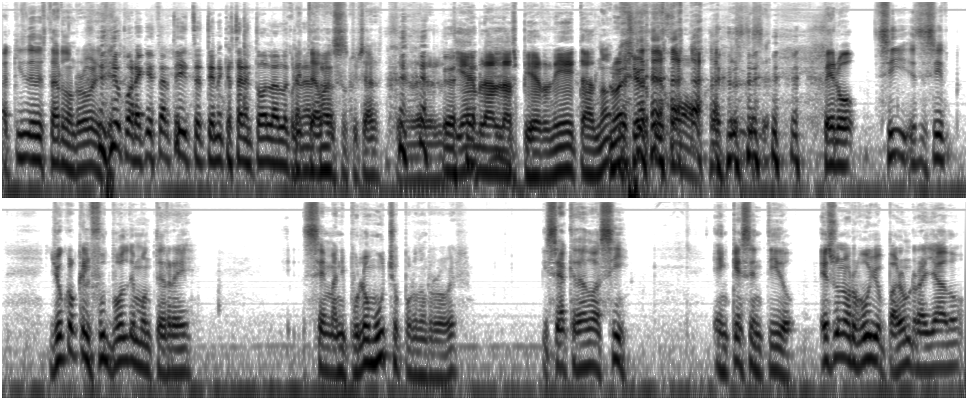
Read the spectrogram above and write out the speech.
aquí debe estar don Robert. y que- Por aquí estar, sí, te- tiene que estar en todas las Ahorita localidades. vamos a escuchar. "Te Tiemblan las piernitas, ¿no? No es cierto, hijo. Pero sí, es decir, yo creo que el fútbol de Monterrey se manipuló mucho por don Robert y se ha quedado así. ¿En qué sentido? Es un orgullo para un rayado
